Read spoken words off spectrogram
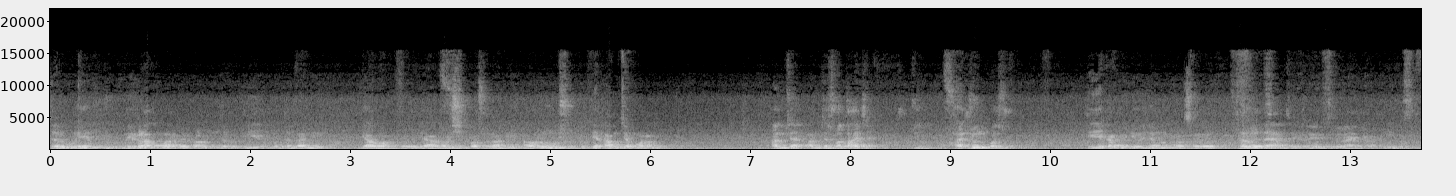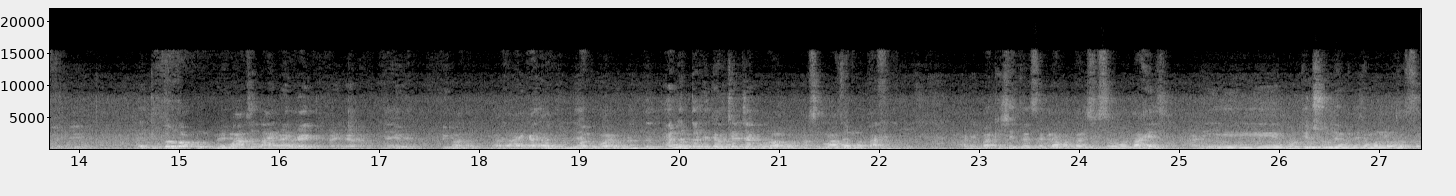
जर वैयक्तिक वेगळाच मार्ग काढून जर ती एक पद्धत आम्ही या वा- या वर्षीपासून आम्ही अवलंबू शकतो ते आमच्या मनाने आमच्या आमच्या स्वतःच्या हा जूनपासून ते एक आम्ही नियोजन असं ठरलेलं आहे आमचं इथे. नाही, ते करू आपण. म्हणजे माझं तर ऐका माझं माझं ऐका. हा, नंतर त्याच्यावर चर्चा करू आपण. असं माझं मत आहे. आणि बाकीचे तर सगळ्या मतांशी सहमत आहेच. आणि भौतिक सुविधेमध्ये जे म्हणलं नसतं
